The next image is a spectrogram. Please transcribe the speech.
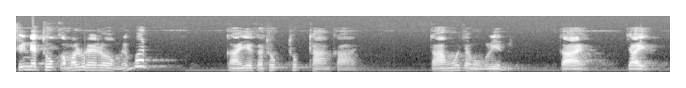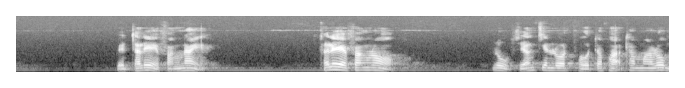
สิ่งได้ทุกข์กับมาลุกในโลกเนี่ยบัด กายเยอะกับทุกทุกทางกาย ตาหูจมูกลิ้นกายใจ เป็นทะเลฟังใน ทะเลฟังนอก รูปเสียงเกียนรถโผฏฐะธรรมารม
